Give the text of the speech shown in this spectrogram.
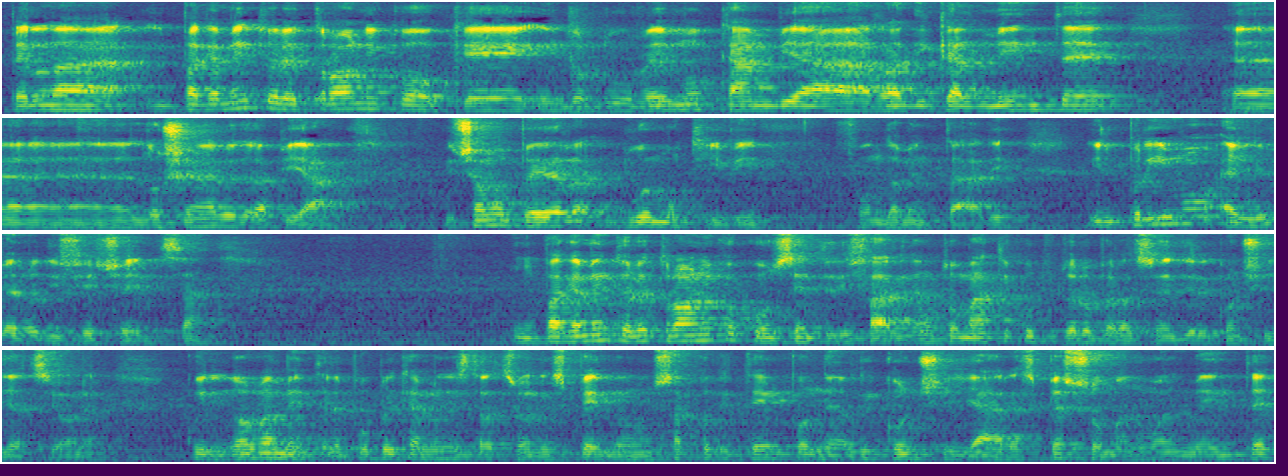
Per la, il pagamento elettronico che introdurremo cambia radicalmente eh, lo scenario della PA, diciamo per due motivi fondamentali. Il primo è il livello di efficienza un pagamento elettronico consente di fare in automatico tutte le operazioni di riconciliazione. Quindi normalmente le pubbliche amministrazioni spendono un sacco di tempo nel riconciliare spesso manualmente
